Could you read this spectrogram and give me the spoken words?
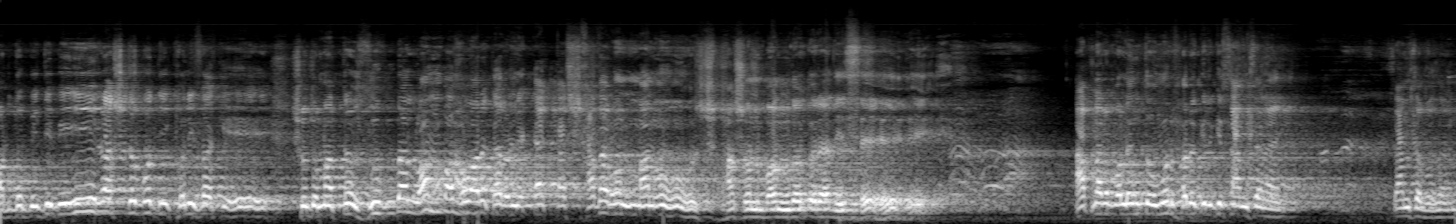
অর্ধ পৃথিবীর রাষ্ট্রপতি খলিফাকে শুধুমাত্র জুব্বা লম্বা হওয়ার কারণে একটা সাধারণ মানুষ ভাষণ বন্ধ করে দিছে। আপনারা বলেন তো উমর ফারুকের কি চামচা নাই? চামচা বোঝেন।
